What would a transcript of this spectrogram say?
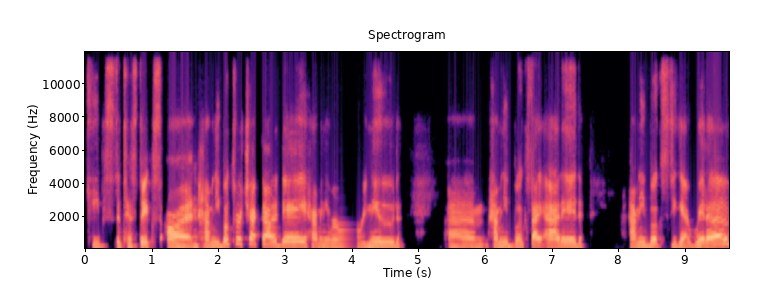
keeps statistics on how many books were checked out a day, how many were renewed, um, how many books I added, how many books you get rid of.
